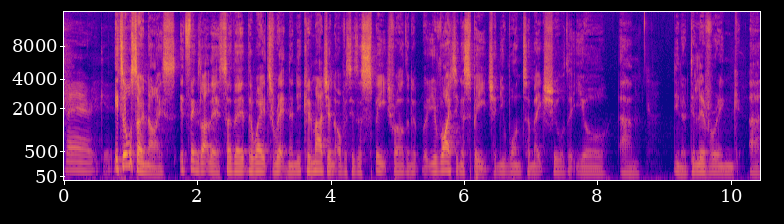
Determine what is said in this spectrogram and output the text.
Very good. It's also nice. It's things like this. So the the way it's written, and you can imagine, obviously, as a speech rather than a, you're writing a speech, and you want to make sure that you're, um, you know, delivering uh,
